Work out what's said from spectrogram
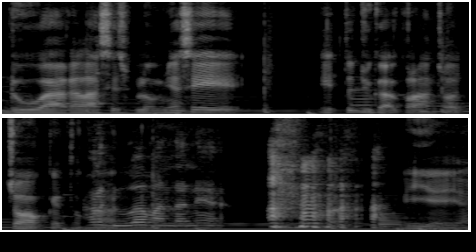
dua relasi sebelumnya sih itu juga kurang cocok gitu Oh, kan dua mantannya. iya ya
